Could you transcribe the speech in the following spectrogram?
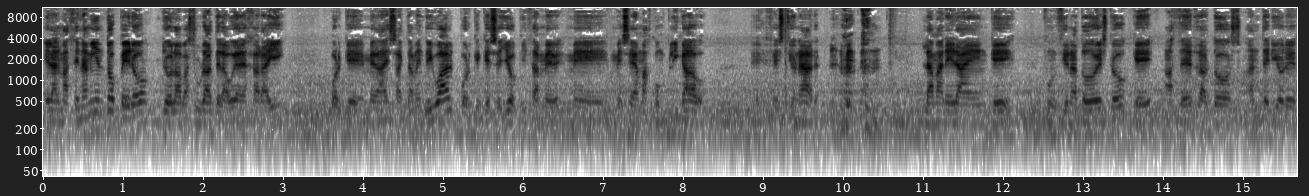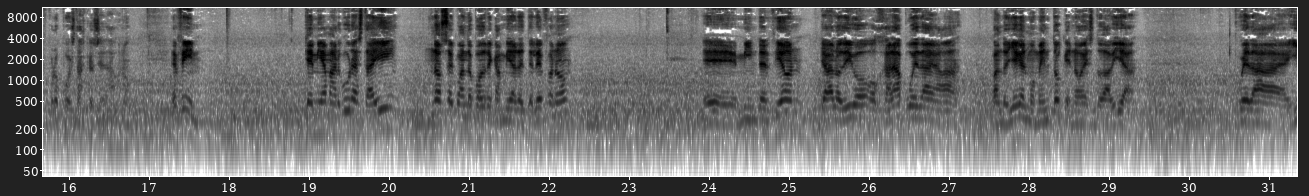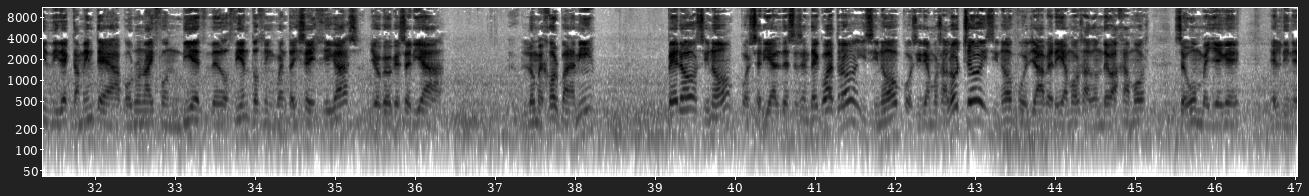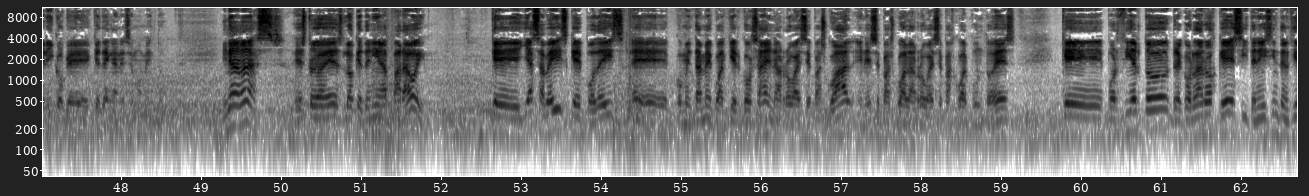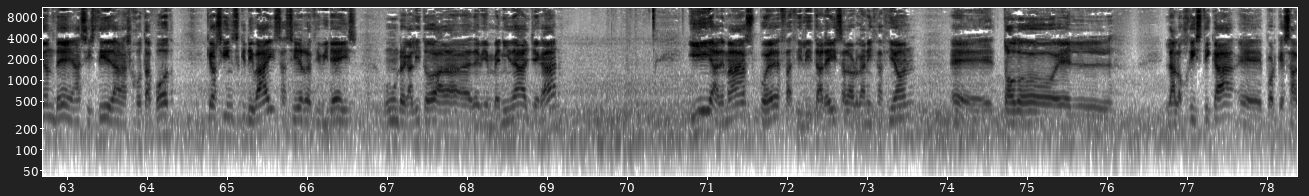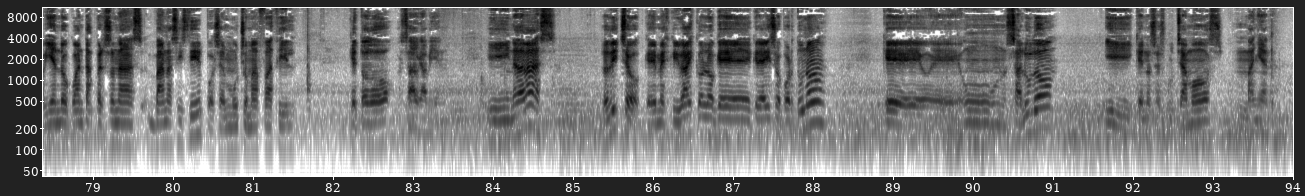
el almacenamiento, pero yo la basura te la voy a dejar ahí porque me da exactamente igual, porque qué sé yo, quizás me, sea más complicado eh, gestionar la manera en que funciona todo esto que hacer las dos anteriores propuestas que os he dado, ¿no? En fin, que mi amargura está ahí, no sé cuándo podré cambiar de teléfono, eh, mi intención, ya lo digo, ojalá pueda, cuando llegue el momento, que no es todavía, pueda ir directamente a por un iPhone 10 de 256 GB. Yo creo que sería lo mejor para mí. Pero si no, pues sería el de 64 y si no, pues iríamos al 8 y si no, pues ya veríamos a dónde bajamos según me llegue el dinerico que, que tenga en ese momento. Y nada más, esto es lo que tenía para hoy que ya sabéis que podéis eh, comentarme cualquier cosa en arroba spascual, en spascual arroba spascual.es. Que por cierto, recordaros que si tenéis intención de asistir a las JPod, que os inscribáis, así recibiréis un regalito de bienvenida al llegar. y además pues facilitaréis a la organización eh, todo el, la logística eh, porque sabiendo cuántas personas van a asistir pues es mucho más fácil que todo salga bien. Y nada más, lo dicho, que me escribáis con lo que creáis oportuno, que un saludo y que nos escuchamos mañana.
